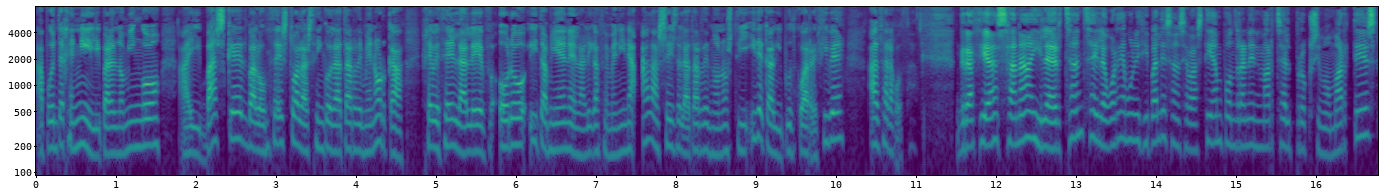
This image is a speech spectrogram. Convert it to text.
a Puente Genil y para el domingo hay básquet, baloncesto a las 5 de la tarde Menorca, GBC en la LEV Oro y también en la Liga Femenina a las 6 de la tarde en Donosti y de Caguipuzcoa recibe al Zaragoza. Gracias Ana. Y la Erchancha y la Guardia Municipal de San Sebastián pondrán en marcha el próximo martes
